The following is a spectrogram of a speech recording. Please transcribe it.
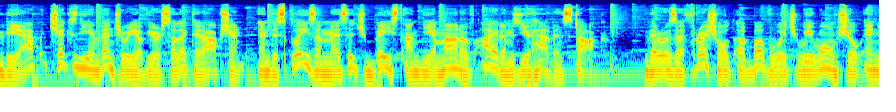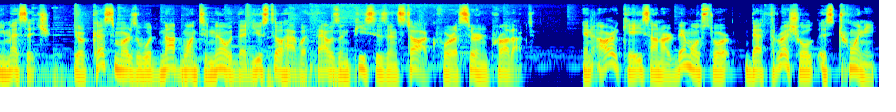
The app checks the inventory of your selected option and displays a message based on the amount of items you have in stock. There is a threshold above which we won't show any message. Your customers would not want to know that you still have a thousand pieces in stock for a certain product. In our case, on our demo store, that threshold is 20,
